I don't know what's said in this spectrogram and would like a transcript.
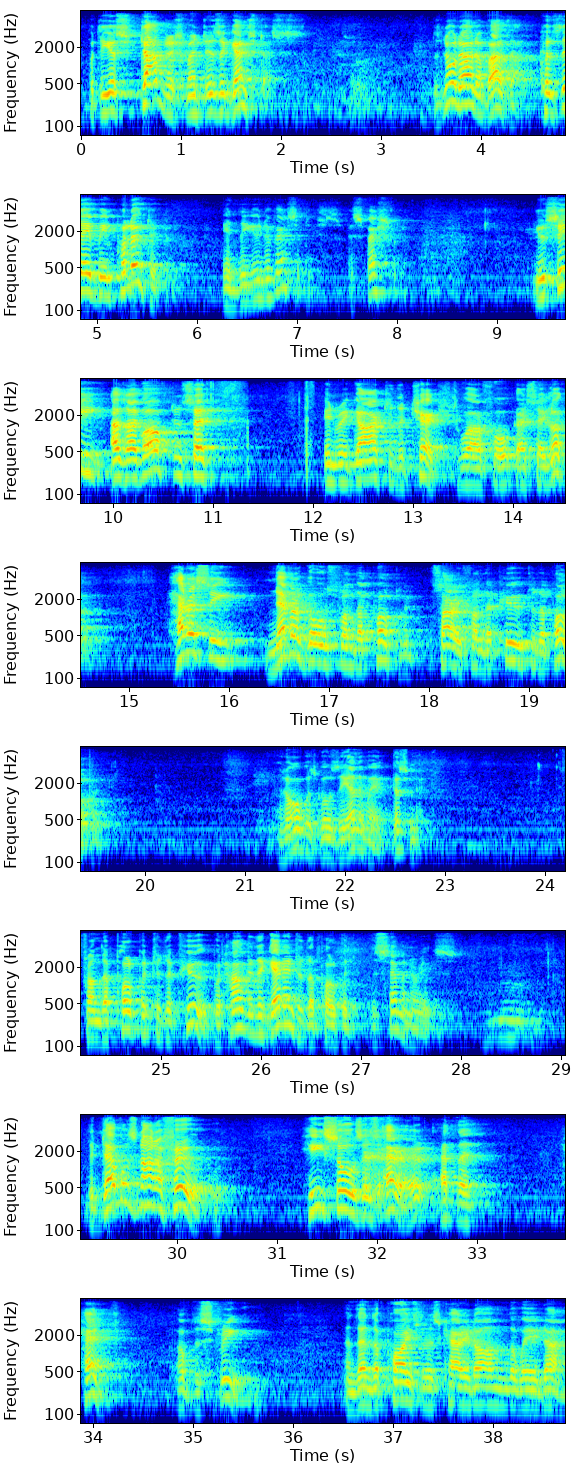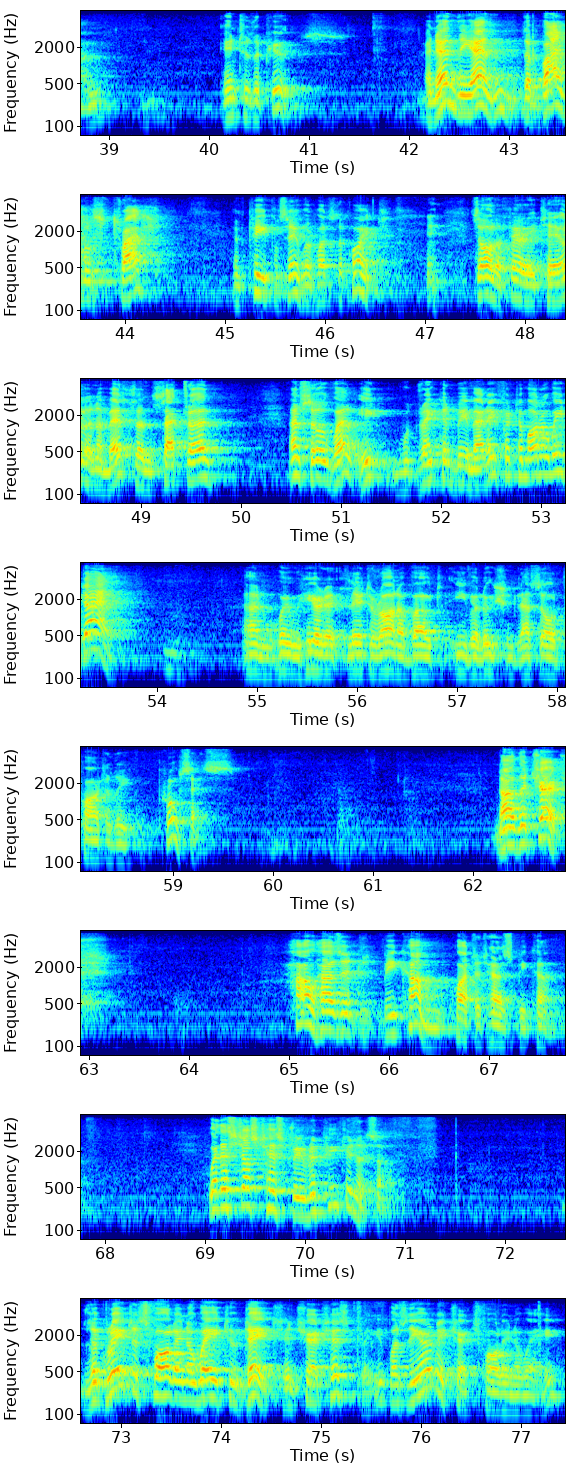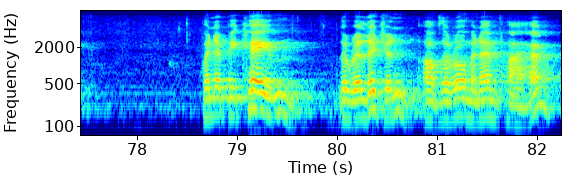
But the establishment is against us. There's no doubt about that, because they've been polluted in the universities, especially. You see, as I've often said in regard to the church, to our folk, I say, look, heresy never goes from the pulpit, sorry, from the pew to the pulpit. It always goes the other way, doesn't it? From the pulpit to the pew. But how did they get into the pulpit? The seminaries. The devil's not a fool. He sows his error at the head of the stream, and then the poison is carried on the way down into the pews. And in the end, the Bible's trash, and people say, well, what's the point? it's all a fairy tale and a myth, etc. And so, well, eat, drink, and be merry, for tomorrow we die. And we hear it later on about evolution, that's all part of the process. Now, the church, how has it become what it has become? Well, it's just history repeating itself. The greatest falling away to date in church history was the early church falling away when it became the religion of the Roman Empire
